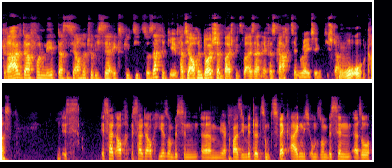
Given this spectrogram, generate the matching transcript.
gerade davon lebt, dass es ja auch natürlich sehr explizit zur Sache geht. Hat ja auch in Deutschland beispielsweise ein FSK 18 Rating, die Staffel. Oh, krass. Ist ist halt auch, ist halt auch hier so ein bisschen ähm, ja quasi Mittel zum Zweck eigentlich, um so ein bisschen, also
